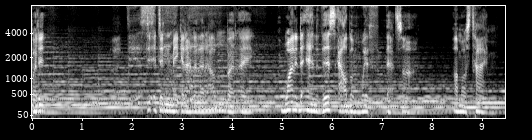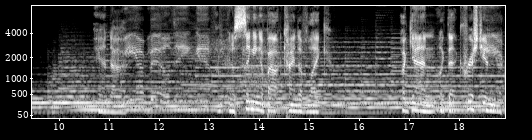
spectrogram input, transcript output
but it it didn't make it onto that album. But I wanted to end this album with that song, Almost Time, and uh, know singing about kind of like again like that Christian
